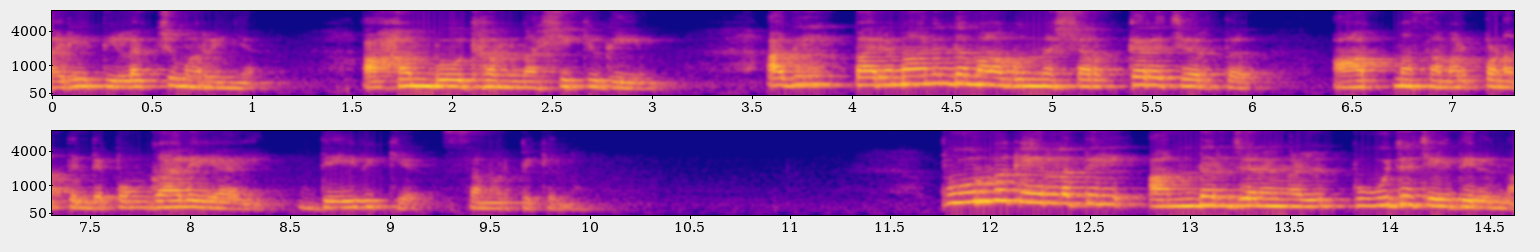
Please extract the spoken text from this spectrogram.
അരി തിളച്ചുമറിഞ്ഞ് അഹംബോധം നശിക്കുകയും അതിൽ പരമാനന്ദമാകുന്ന ശർക്കര ചേർത്ത് ആത്മസമർപ്പണത്തിന്റെ പൊങ്കാലയായി ദേവിക്ക് സമർപ്പിക്കുന്നു. പൂർവ കേരളത്തിൽ അന്തർജനങ്ങൾ പൂജ ചെയ്തിരുന്ന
